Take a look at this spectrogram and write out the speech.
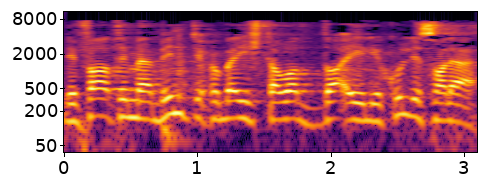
لفاطمة بنت حبيش توضئي لكل صلاة.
